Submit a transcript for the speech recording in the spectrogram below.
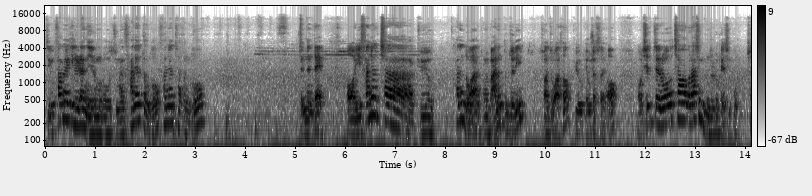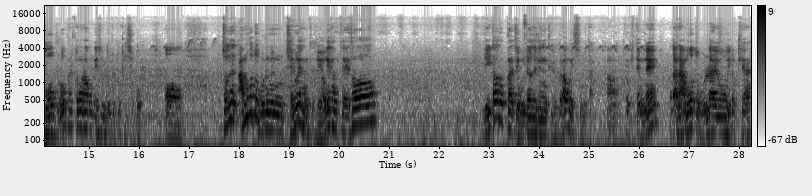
지금 타로의 길이라는 이름으로 지금 한 4년 정도, 4년 차 정도 됐는데 어, 이 4년 차 교육 하는 동안 정말 많은 분들이 저한테 와서 교육을 배우셨어요. 어, 실제로 창업을 하신 분들도 계시고 부업으로 활동을 하고 계신 분들도 계시고 어, 저는 아무것도 모르는 제로의 상태에서 영의 상태에서 리더로까지 올려드리는 교육을 하고 있습니다. 아, 그렇기 때문에 나는 아무것도 몰라요 이렇게 하-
